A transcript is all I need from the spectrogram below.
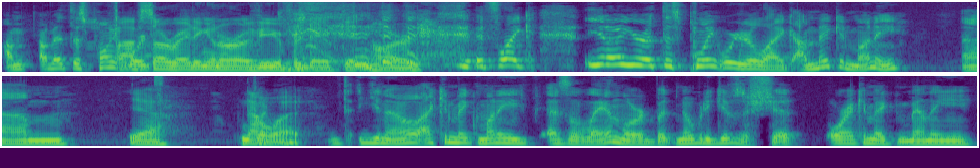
I'm, I'm at this point. five star rating and a review for Dave getting hard. it's like, you know, you're at this point where you're like, I'm making money. Um, yeah. Now what? You know, I can make money as a landlord, but nobody gives a shit. Or I can make money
